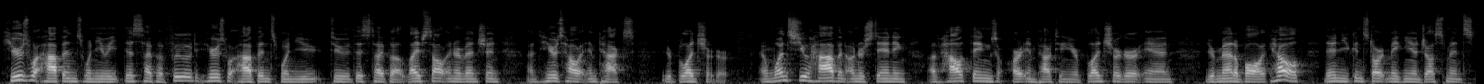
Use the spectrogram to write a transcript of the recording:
here's what happens when you eat this type of food, here's what happens when you do this type of lifestyle intervention, and here's how it impacts your blood sugar. And once you have an understanding of how things are impacting your blood sugar and your metabolic health, then you can start making adjustments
